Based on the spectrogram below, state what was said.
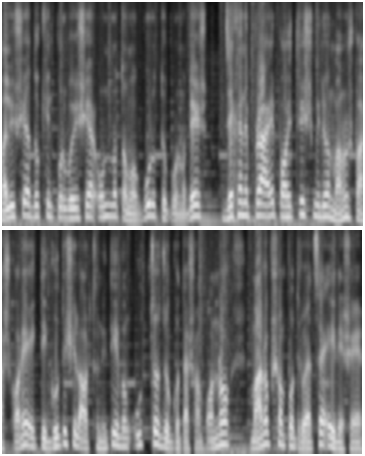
মালয়েশিয়া, দক্ষিণ পূর্ব এশিয়ার অন্যতম গুরুত্বপূর্ণ দেশ, যেখানে প্রায় ৩৫ মিলিয়ন মানুষ বাস করে, একটি গতিশীল অর্থনীতি এবং উচ্চ যোগ্যতা সম্পন্ন মানব সম্পদ রয়েছে এই দেশের।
